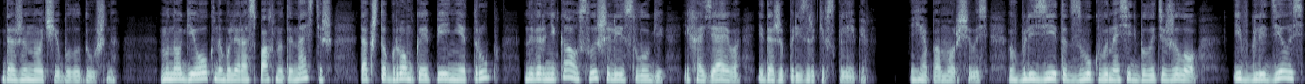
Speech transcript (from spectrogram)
даже ночью было душно. Многие окна были распахнуты настежь, так что громкое пение труб наверняка услышали и слуги, и хозяева, и даже призраки в склепе. Я поморщилась. Вблизи этот звук выносить было тяжело — и вгляделась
